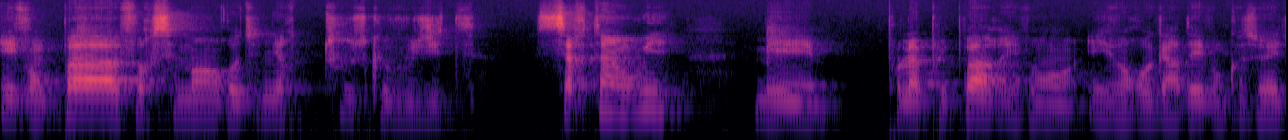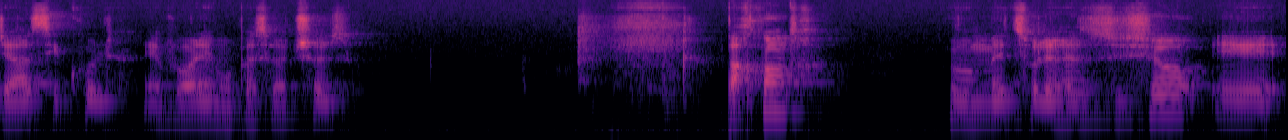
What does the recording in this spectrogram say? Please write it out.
ils vont pas forcément retenir tout ce que vous dites. Certains, oui, mais pour la plupart, ils vont, ils vont regarder, ils vont consommer et dire ah, c'est cool, et voilà, ils vont passer à autre chose. Par contre, vous vous mettez sur les réseaux sociaux et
